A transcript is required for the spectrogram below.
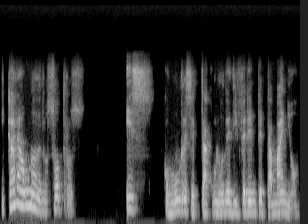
Y cada uno de nosotros es como un receptáculo de diferente tamaño,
